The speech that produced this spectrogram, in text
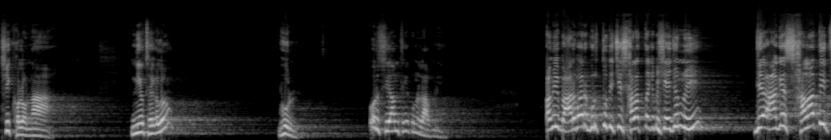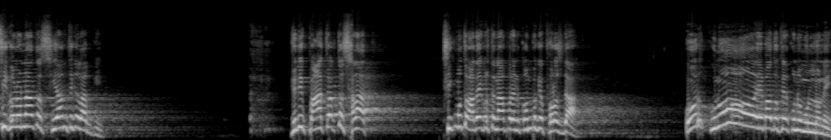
ঠিক হলো না। নিয়ত হয়ে গেল ভুল। ওর সিয়াম থেকে কোনো লাভ নেই। আমি বারবার গুরুত্ব দিচ্ছি সালাদটাকে বেশি, এই জন্যই যে আগে সালাতই ঠিক হলো না, তো সিয়াম থেকে লাভ কি? যদি পাঁচ ওয়াক্ত সালাত ঠিক মতো আদায় করতে না পারেন, কমপক্ষে ফরজ দা। ওর কোনো এবাদতের কোনো মূল্য নেই।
